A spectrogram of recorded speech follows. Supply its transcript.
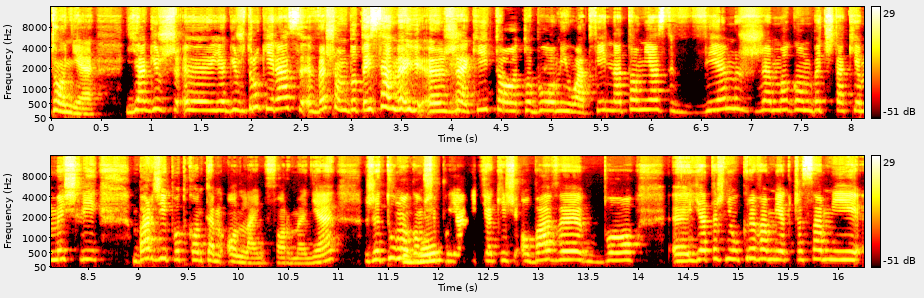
to nie. Jak już, e, jak już drugi raz weszłam do tej samej e, rzeki, to, to było mi łatwiej. Natomiast wiem, że mogą być takie myśli bardziej pod kątem online formy, nie? Że tu mogą Mhm. się pojawić jakieś obawy, bo e, ja też nie ukrywam, jak czasami e,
